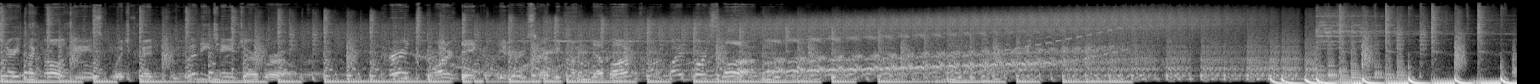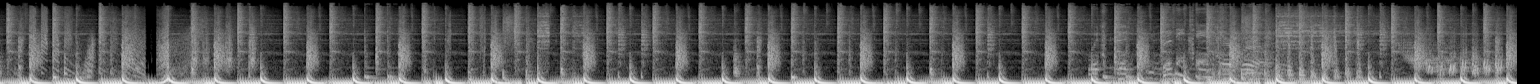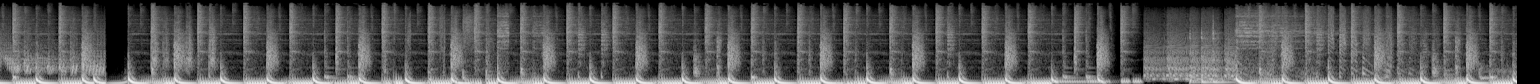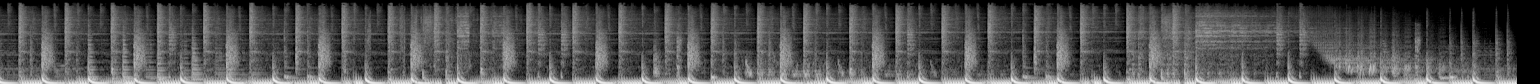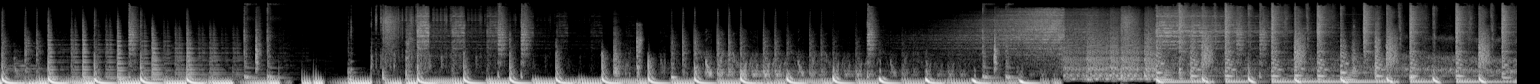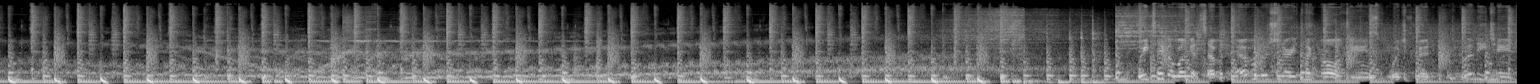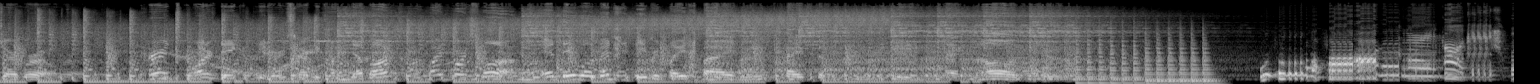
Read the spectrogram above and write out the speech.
seven evolutionary technologies which could completely change our world. Current modern day computers are becoming deadlocked by Moore's Law.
